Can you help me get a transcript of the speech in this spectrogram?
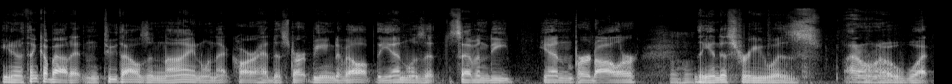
You know, think about it in 2009 when that car had to start being developed, the yen was at 70 yen per dollar. Mm-hmm. The industry was, I don't know, what,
